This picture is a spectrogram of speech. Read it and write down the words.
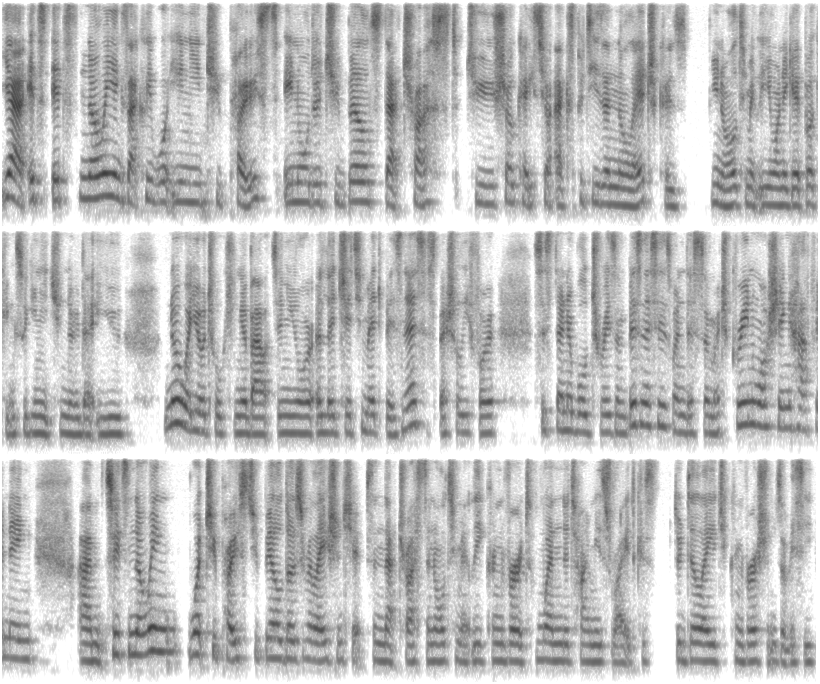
yeah it's it's knowing exactly what you need to post in order to build that trust to showcase your expertise and knowledge because you know ultimately you want to get bookings so you need to know that you know what you're talking about and you're a legitimate business especially for sustainable tourism businesses when there's so much greenwashing happening. Um, so it's knowing what to post to build those relationships and that trust and ultimately convert when the time is right because the delay to conversion is obviously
